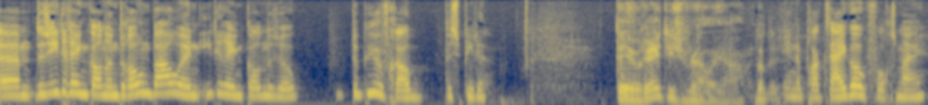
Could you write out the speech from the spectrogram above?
Um, dus iedereen kan een drone bouwen en iedereen kan dus ook de buurvrouw bespieden. Theoretisch wel, ja. Dat is... In de praktijk ook, volgens mij.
